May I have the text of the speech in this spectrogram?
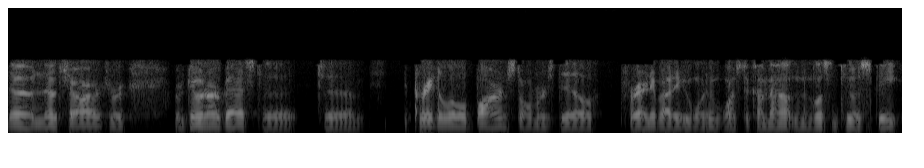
No, no charge. We're we're doing our best to to create a little barnstormers deal for anybody who who wants to come out and listen to us speak.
